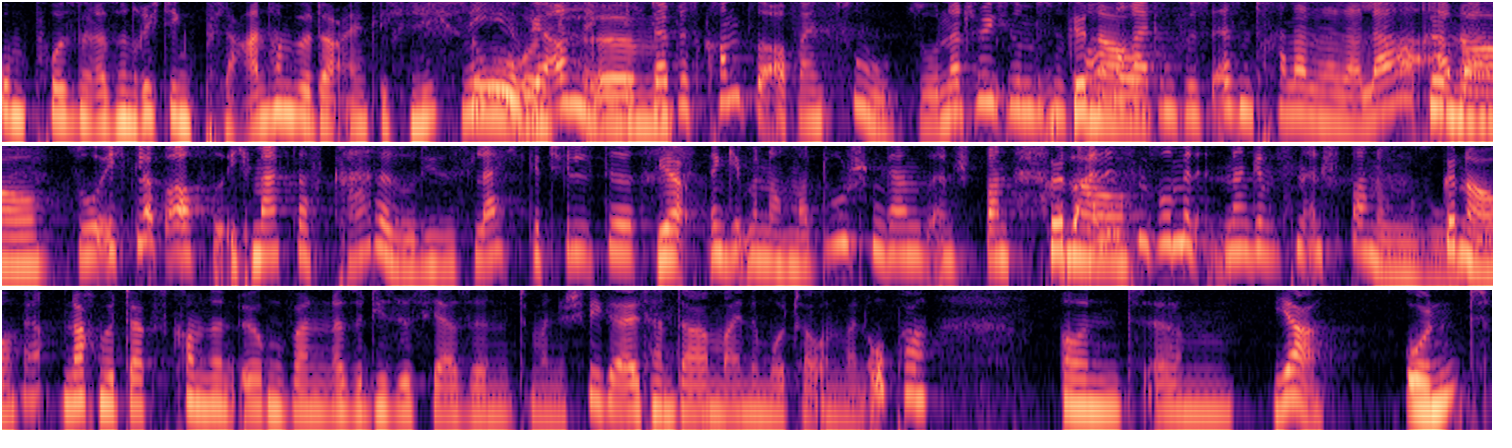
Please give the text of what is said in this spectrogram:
rumpuzzeln. Also einen richtigen Plan haben wir da eigentlich nicht so. Nee, wir Und, auch nicht. ich ähm, glaube, das kommt so auf einen zu. So natürlich so ein bisschen Genau. Vorbereitung fürs Essen, tralalala, Genau. aber so, ich glaube auch so. Ich mag das gerade so, dieses leicht gechillte. Ja. Dann geht man nochmal duschen, ganz entspannt. Genau. Also alles so mit einer gewissen Entspannung so. Genau. Ja. Nachmittags kommen dann irgendwann, also dieses Jahr sind meine Schwiegereltern da, meine Mutter und mein Opa. Und ähm, ja, und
